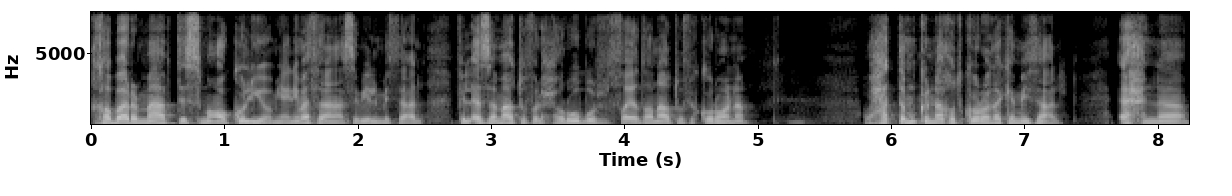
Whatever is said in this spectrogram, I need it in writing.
خبر ما بتسمعه كل يوم. يعني مثلا على سبيل المثال في الأزمات وفي الحروب وفي الفيضانات وفي كورونا وحتى ممكن ناخذ كورونا كمثال. إحنا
